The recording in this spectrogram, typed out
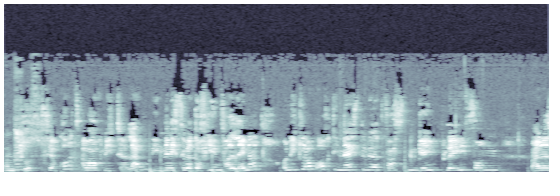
am Nicht Schluss. sehr kurz, aber auch nicht sehr lang. Die nächste wird auf jeden Fall länger. Und ich glaube auch, die nächste wird fast ein Gameplay von meiner,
